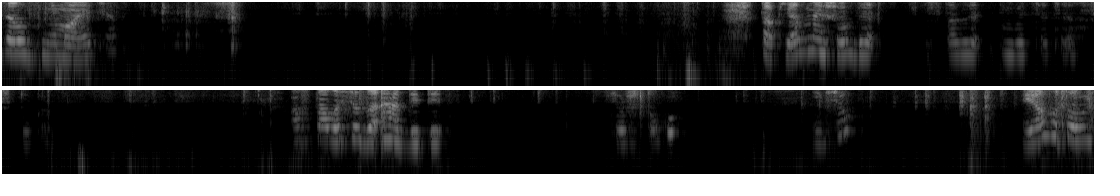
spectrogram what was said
прицел знімається. Так, я знайшов, де ставиться ця штука. Осталося зарядити цю штуку. І все. Я готовий.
